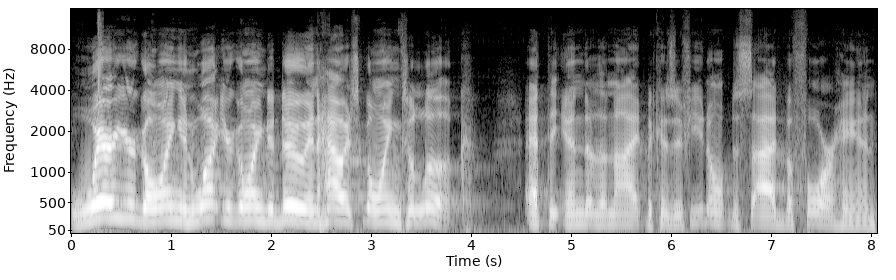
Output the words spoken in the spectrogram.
where you're going and what you're going to do and how it's going to look at the end of the night. Because if you don't decide beforehand,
